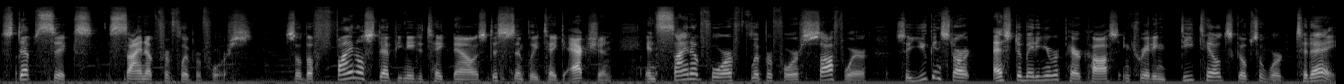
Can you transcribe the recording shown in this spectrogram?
Step 6. Sign up for FlipperForce. So the final step you need to take now is to simply take action and sign up for FlipperForce software so you can start estimating your repair costs and creating detailed scopes of work today.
